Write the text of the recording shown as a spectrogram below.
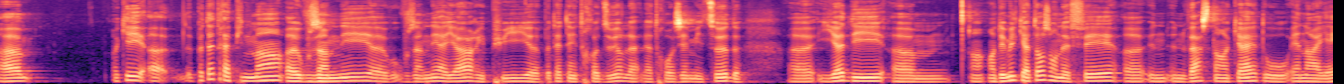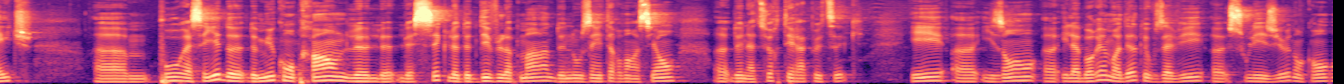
OK, euh, peut-être rapidement vous emmener, vous emmener ailleurs et puis peut-être introduire la, troisième étude. il y a des, en, 2014, on a fait une, vaste enquête au NIH pour essayer de, mieux comprendre le, le, cycle de développement de nos interventions de nature thérapeutique et euh, ils ont euh, élaboré un modèle que vous avez euh, sous les yeux. Donc, on,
